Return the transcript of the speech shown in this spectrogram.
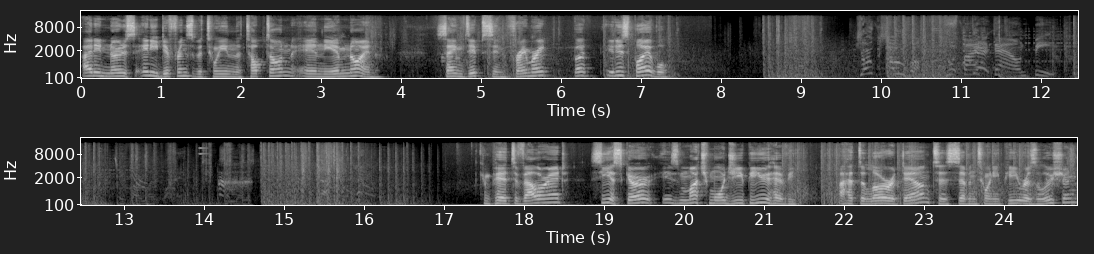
I didn't notice any difference between the Topton and the M9. Same dips in frame rate, but it is playable. Compared to Valorant, CSGO is much more GPU heavy. I had to lower it down to 720p resolution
